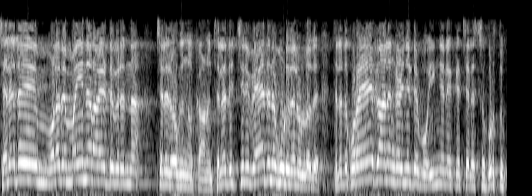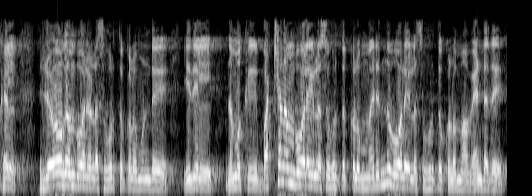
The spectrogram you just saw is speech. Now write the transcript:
ചിലത് വളരെ മൈനറായിട്ട് വരുന്ന ചില രോഗങ്ങൾ കാണും. ചിലത് ഇച്ചിരി വേദന കൂടുതലുള്ളത്. ചിലത് കുറേ കാലം കഴിഞ്ഞിട്ട് പോകും ഇങ്ങനെയൊക്കെ ചില സുഹൃത്തുക്കൾ രോഗം പോലെയുള്ള സുഹൃത്തുക്കളുമുണ്ട്. ഇതിൽ നമുക്ക് ഭക്ഷണം പോലെയുള്ള സുഹൃത്തുക്കളും മരുന്ന് പോലെയുള്ള സുഹൃത്തുക്കളുമാ വേണ്ടത്.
